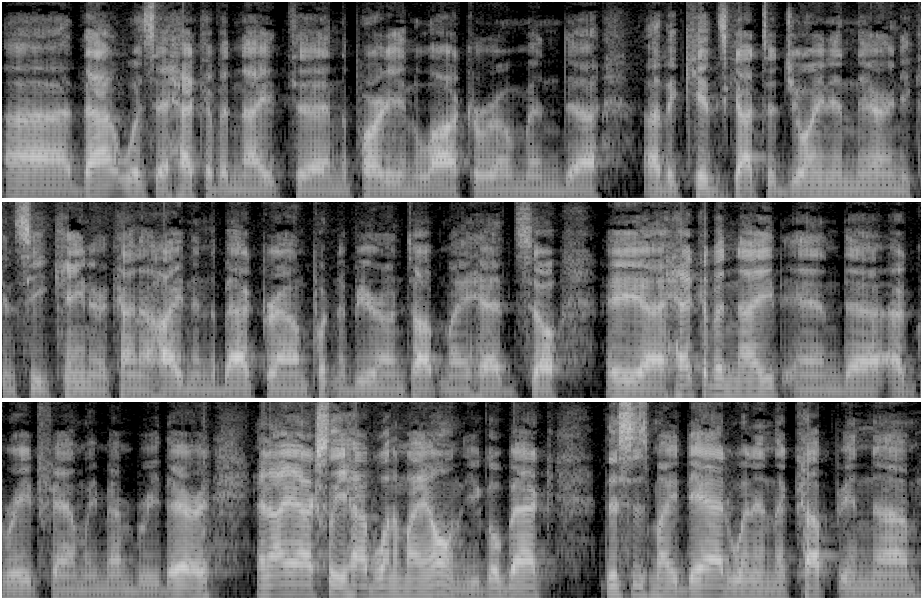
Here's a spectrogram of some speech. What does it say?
Uh, that was a heck of a night uh, and the party in the locker room and uh, uh the kids got to join in there and you can see Kaner kind of hiding in the background putting a beer on top of my head. So a, a uh, heck of a night and uh, a great family memory there. And I actually have one of my own. You go back this is my dad winning the cup in um,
